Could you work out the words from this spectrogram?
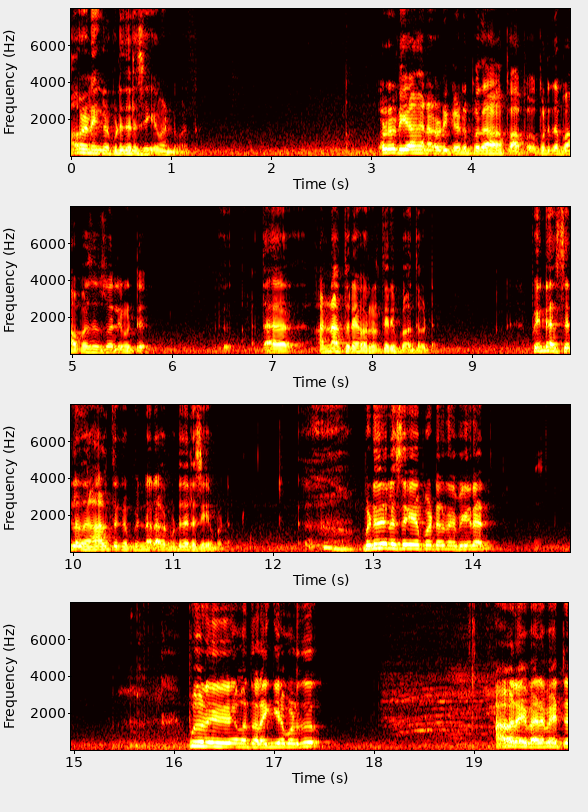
அவரை நீங்கள் விடுதலை செய்ய வேண்டும் என்று. உடனடியாக நடவடிக்கை எடுப்பதாக பாப்ப பிடித்த பாப்பசர் சொல்லிவிட்டு த அண்ணாதுரை அவர்கள் திருப்பி வந்துவிட்டார். பின்னர் சில காலத்துக்கு பின்னர் அவர் விடுதலை செய்யப்பட்டார். விடுதலை செய்யப்பட்ட அந்த வீரன் புதுடில்லியில் வந்து இறங்கிய பொழுது அவரை வரவேற்ற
